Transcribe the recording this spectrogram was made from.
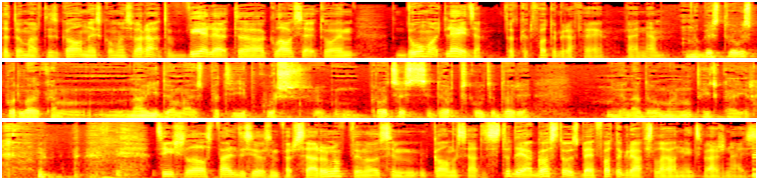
Tad tomēr tas galvenais, ko mēs varētu vielēt klausētojiem, domāt leidza, tad, kad fotografēja, vai ne? Nu, bez to vispār laikam nav iedomājis pat jebkurš process, darbs, ko tu dari. Nu, ja nedomāju, nu, tā ir kā ir. Cīši liels paldies jums par sarunu. Pie mums Kalnasātas studijā gastos bija fotogrāfs Leonīts Važnais.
